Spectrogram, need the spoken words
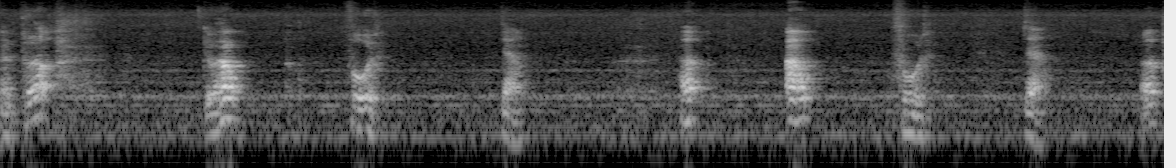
And pull up. Go out. Forward. Down. Up. Out. Forward. Down. Up.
